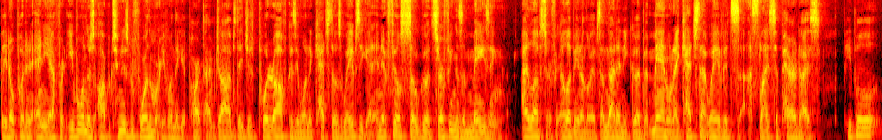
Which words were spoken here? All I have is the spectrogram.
They don't put in any effort, even when there's opportunities before them or even when they get part time jobs. They just put it off because they want to catch those waves again. And it feels so good. Surfing is amazing. I love surfing. I love being on the waves. I'm not any good, but man, when I catch that wave, it's a slice of paradise. People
